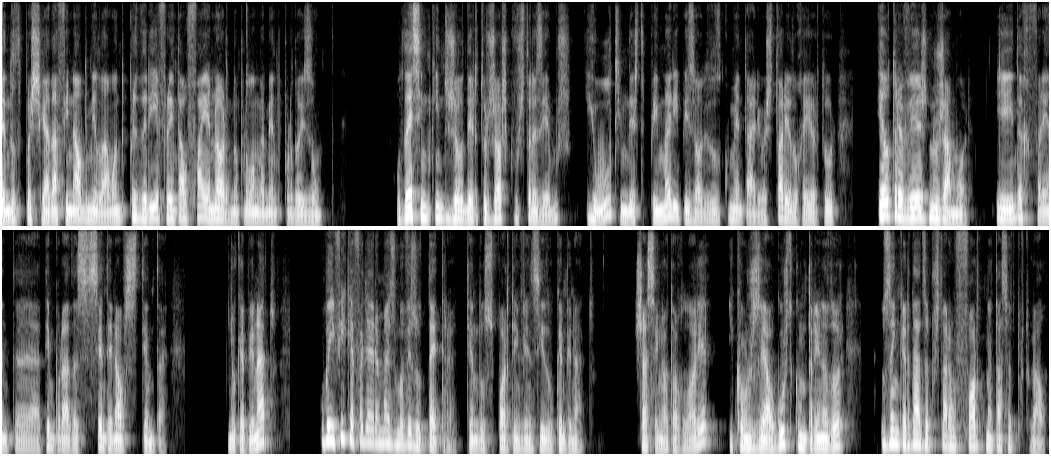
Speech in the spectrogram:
tendo depois chegado à final de Milão, onde perderia frente ao Feyenoord no prolongamento por 2-1. O 15º jogo de Arthur Jorge que vos trazemos, e o último deste primeiro episódio do documentário A História do Rei Arthur, é outra vez no Jamor, e ainda referente à temporada 69-70. No campeonato, o Benfica falhara mais uma vez o Tetra, tendo o Sporting vencido o campeonato. Já sem autoglória, e com José Augusto como treinador, os encarnados apostaram forte na Taça de Portugal,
